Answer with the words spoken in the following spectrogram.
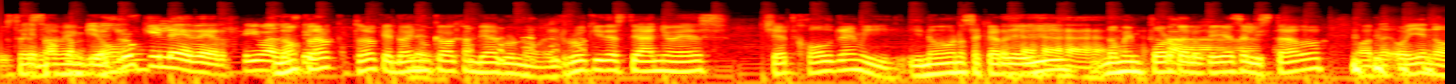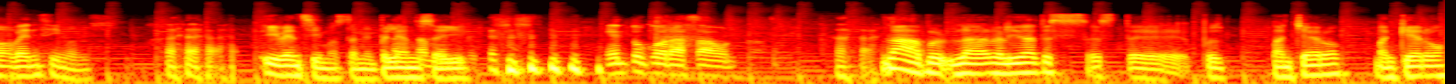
ustedes que no saben cambió. que El rookie leader, iba a no, decir. claro, claro que no y nunca va a cambiar Bruno. El rookie de este año es Chet Holdrem y, y no me van a sacar de ahí. No me importa lo que diga ese listado Oye, no, Ben Simmons. y vencimos también peleándose ahí. En tu corazón. No, pues la realidad es este pues banchero, banquero.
